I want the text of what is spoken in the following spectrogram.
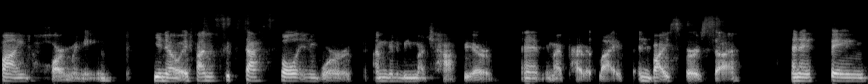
find harmony. You know, if I'm successful in work, I'm going to be much happier um, in my private life and vice versa. And I think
